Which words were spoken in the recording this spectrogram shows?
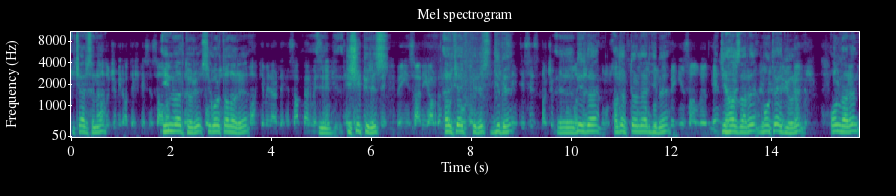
içerisine invertörü, sigortaları, e, dişi priz, erkek priz gibi, e, bir de adaptörler gibi cihazları monte ediyorum. Onların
